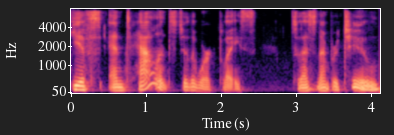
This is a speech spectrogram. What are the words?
gifts, and talents to the workplace. So that's number two.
